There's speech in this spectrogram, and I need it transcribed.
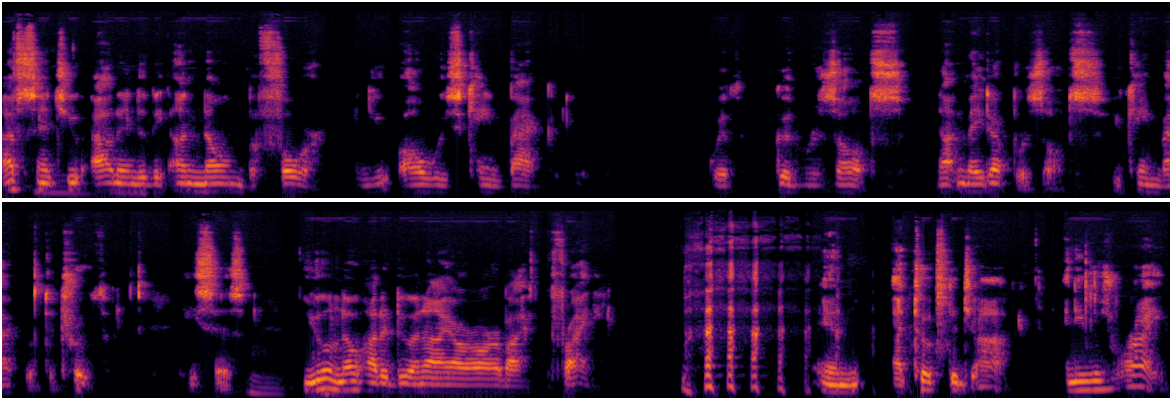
I've sent you out into the unknown before, and you always came back with good results, not made up results. You came back with the truth. He says, mm. You'll know how to do an IRR by Friday. and I took the job, and he was right.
